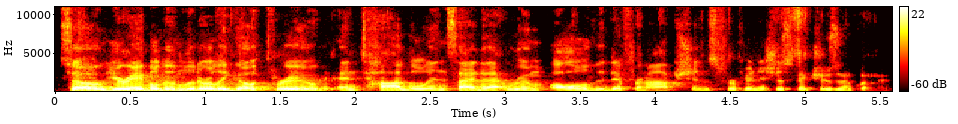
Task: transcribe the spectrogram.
So you're able to literally go through and toggle inside of that room all of the different options for finishes, fixtures, and equipment.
